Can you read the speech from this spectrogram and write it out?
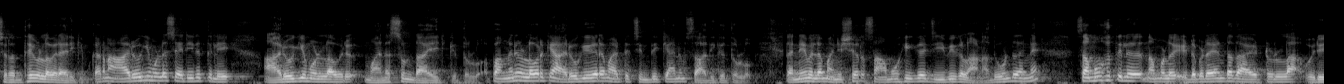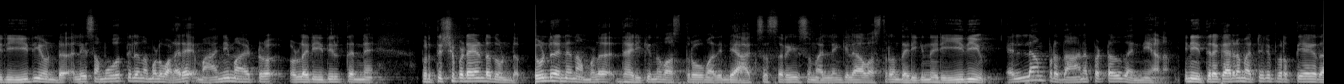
ശ്രദ്ധയുള്ളവരായിരിക്കും. കാരണം ആരോഗ്യമുള്ള ശരീരത്തിലെ ആരോഗ്യമുള്ള ഒരു മനസ്സുണ്ടായിരിക്കത്തുള്ളൂ. അപ്പോൾ അങ്ങനെയുള്ളവർക്ക് ആരോഗ്യകരമായിട്ട് ചിന്തിക്കാനും സാധിക്കത്തുള്ളൂ. തന്നെയുമല്ല മനുഷ്യർ സാമൂഹിക ജീവികളാണ്. അതുകൊണ്ട് തന്നെ സമൂഹത്തിൽ നമ്മൾ ഇടപെടേണ്ടതായിട്ടുള്ള ഒരു രീതിയുണ്ട്. അല്ലെങ്കിൽ സമൂഹത്തിൽ നമ്മൾ വളരെ മാന്യമായിട്ടുള്ള രീതിയിൽ തന്നെ പ്രത്യക്ഷപ്പെടേണ്ടതുണ്ട്. അതുകൊണ്ട് തന്നെ നമ്മൾ ധരിക്കുന്ന വസ്ത്രവും അതിന്റെ ആക്സസറീസും അല്ലെങ്കിൽ ആ വസ്ത്രം ധരിക്കുന്ന രീതിയും എല്ലാം പ്രധാനപ്പെട്ടത് തന്നെയാണ്. ഇനി ഇത്തരക്കാരുടെ മറ്റൊരു പ്രത്യേകത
